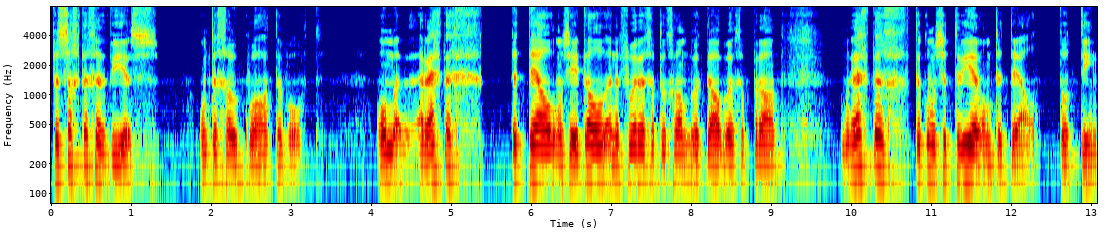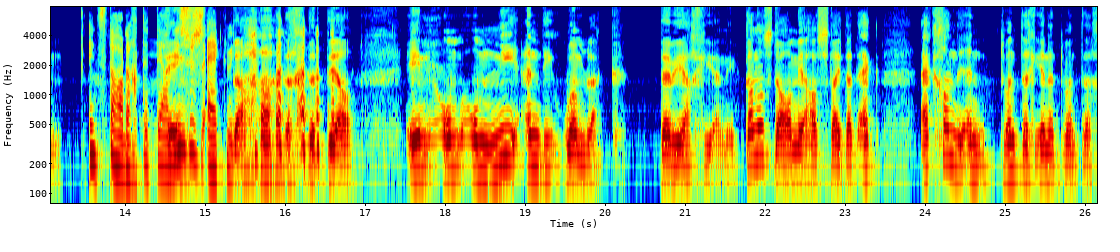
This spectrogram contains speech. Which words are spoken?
versigtiger wees om te gou kwaad te word. Om regtig te tel. Ons het al in 'n vorige program ook daaroor gepraat om regtig te konsentreer om te tel tot 10 en stadig te tel, nie soos ek nie. Stadig te tel. en om om nie in die oomblik te reageer nie. Kan ons daarmee afsluit dat ek ek gaan in 2021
